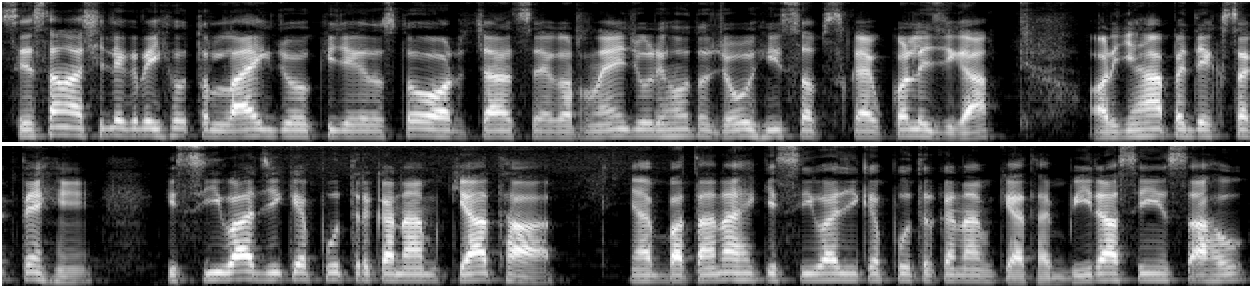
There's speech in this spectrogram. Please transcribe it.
सेशन अच्छी लग रही हो तो लाइक जो कीजिएगा दोस्तों और चैनल से अगर नए जुड़े हों तो जो ही सब्सक्राइब कर लीजिएगा। और यहाँ पर देख सकते हैं कि शिवाजी के पुत्र का नाम क्या था। यहाँ बताना है कि शिवाजी के पुत्र का नाम क्या था। बीरा सिंह साहू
